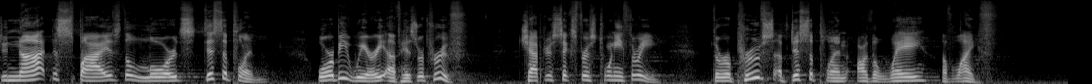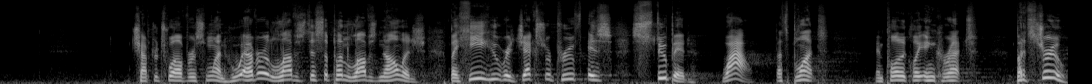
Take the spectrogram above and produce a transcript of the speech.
do not despise the Lord's discipline or be weary of his reproof. Chapter 6, verse 23, the reproofs of discipline are the way of life. Chapter 12, verse 1 Whoever loves discipline loves knowledge, but he who rejects reproof is stupid. Wow, that's blunt and politically incorrect, but it's true.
